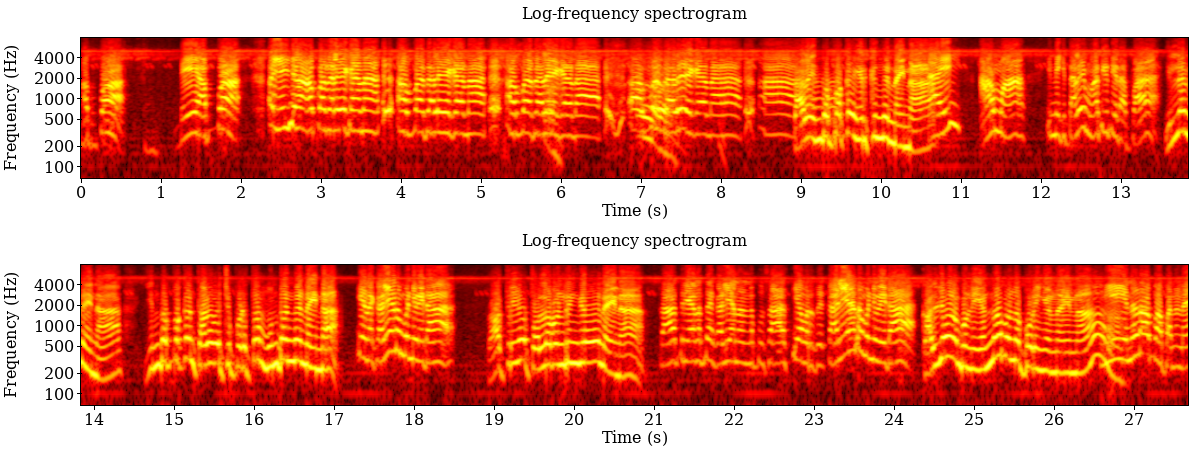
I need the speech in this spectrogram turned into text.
அப்பா! டேய் அப்பா! ஐயா அப்பா தலைய காணா! அப்பா தலைய காணா! அப்பா தலைய காணா! அப்பா தலைய காணா. தலை இந்த பக்கம் இருக்குங்க நைனா. ஐ ஆமா. இன்னைக்கு தலைய மாத்திக்கிட்டியடாப்பா. இல்ல நைனா. இந்த பக்கம் தலை வச்சு படுத்தா முந்தங்க நைனா. எனக்கு கல்யாணம் பண்ணி வைடா ராத்திரியோ தொல்லை பண்றீங்களே நைனா? ராத்திரி ஆனதான் கல்யாணம் நினப்பு சாஸ்தியா வருது. கல்யாணம் பண்ணி வைடா. கல்யாணம் பண்ணி என்ன பண்ண போறீங்க நைனா? நீ என்னடாப்பா பண்ணன?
